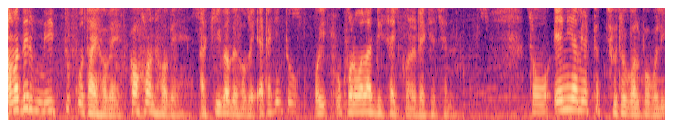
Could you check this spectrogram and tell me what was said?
আমাদের মৃত্যু কোথায় হবে? কখন হবে? আর কীভাবে হবে? এটা কিন্তু ওই উপরওয়ালা ডিসাইড করে রেখেছেন। তো এ নিয়ে আমি একটা ছোট গল্প বলি।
